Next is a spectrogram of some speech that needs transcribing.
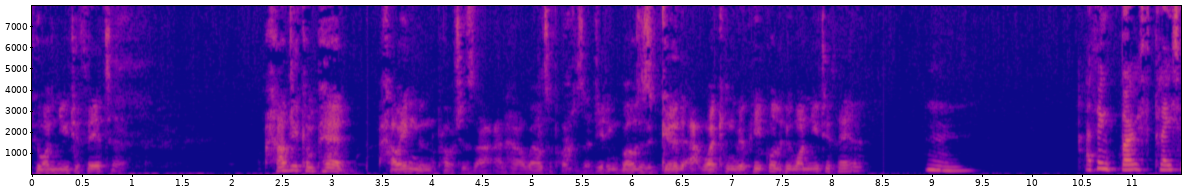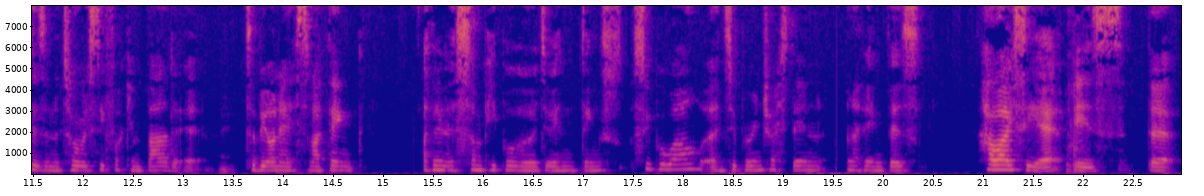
who are new to theatre. How do you compare how England approaches that and how Wales approaches it? Do you think Wales is good at working with people who are new to theatre? Hmm. I think both places are notoriously fucking bad at it, Mm. to be honest. And I think I think there's some people who are doing things super well and super interesting. And I think there's how I see it is that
